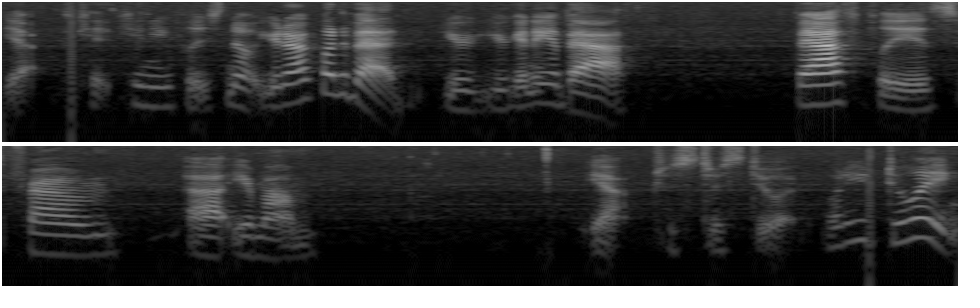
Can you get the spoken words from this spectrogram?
Yeah, can, can you please? No, you're not going to bed. You're, you're getting a bath. Bath, please, from uh, your mom. Yeah, just just do it. What are you doing?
